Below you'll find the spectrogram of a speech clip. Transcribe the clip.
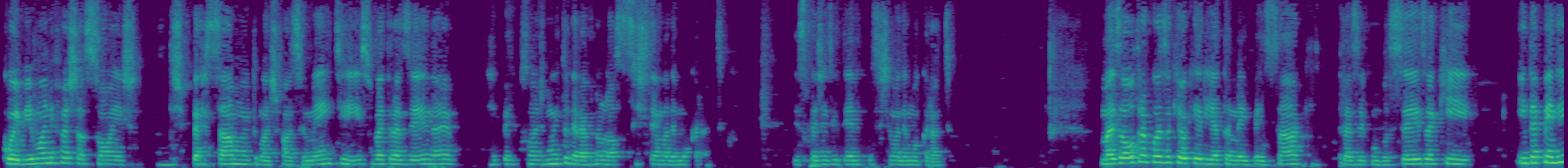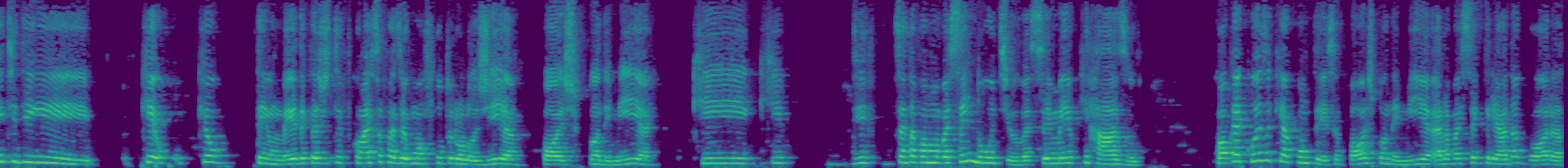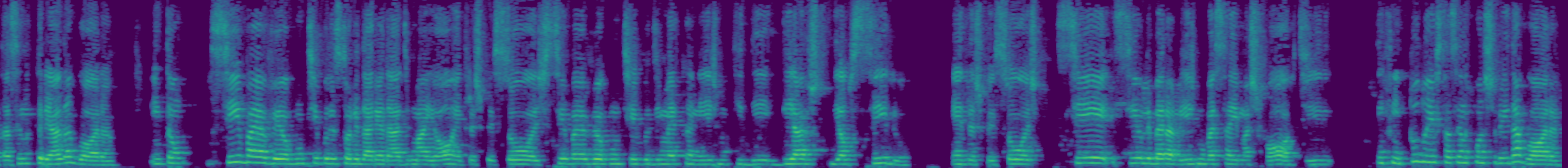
coibir manifestações, dispersar muito mais facilmente, e isso vai trazer né, repercussões muito graves no nosso sistema democrático. Isso que a gente entende como sistema democrático. Mas a outra coisa que eu queria também pensar, trazer com vocês, é que independente de que o que eu tenho medo é que a gente comece a fazer alguma futurologia pós-pandemia que, que de certa forma vai ser inútil, vai ser meio que raso. Qualquer coisa que aconteça pós-pandemia, ela vai ser criada agora, ela está sendo criada agora. Então, se vai haver algum tipo de solidariedade maior entre as pessoas, se vai haver algum tipo de mecanismo que de, de, de auxílio entre as pessoas, se, se o liberalismo vai sair mais forte, enfim, tudo isso está sendo construído agora.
